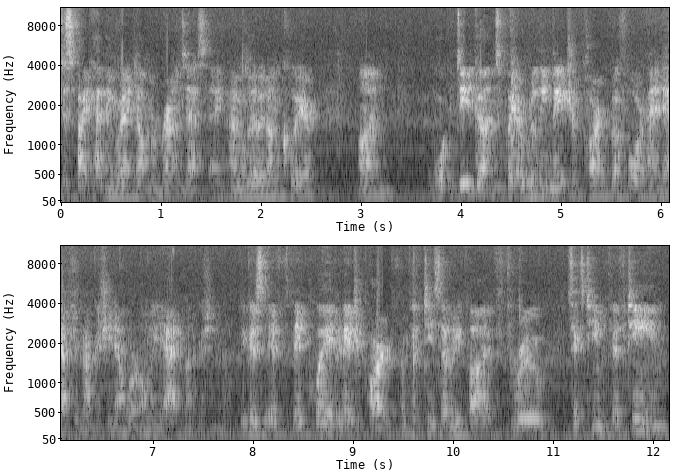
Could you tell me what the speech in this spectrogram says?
despite having read Delmer Brown's essay, I'm a little bit unclear on what, did guns play a really major part before and after Nagashino, or only at Nagashino? Because if they played a major part from 1575 through 1615,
